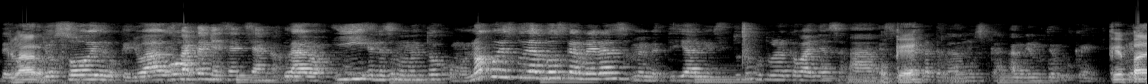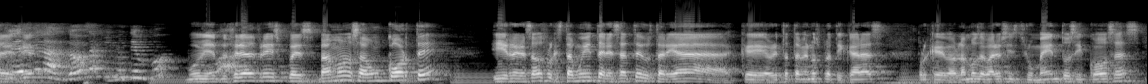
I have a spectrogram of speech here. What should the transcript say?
de Claro. lo que yo soy, de lo que yo Es hago. parte de mi esencia, ¿no? Claro, y en ese momento, como no podía estudiar dos carreras, me metí al Instituto Cultural Cabañas a estudiar la carrera de música al mismo tiempo que... Qué que- padre. ¿Estudiaste las dos al mismo tiempo? Muy bien, pues Wow. Frida Fris, pues vamos a un corte y regresamos porque está muy interesante. Me gustaría que ahorita también nos platicaras, porque hablamos de varios instrumentos y cosas,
